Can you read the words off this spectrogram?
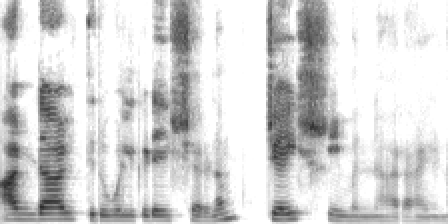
ಆಂಡಾಳ್ ತಿರುವಳಿಗಡೆ ಶರಣಂ. ಜೈ ಶ್ರೀಮನ್ನಾರಾಯಣ.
